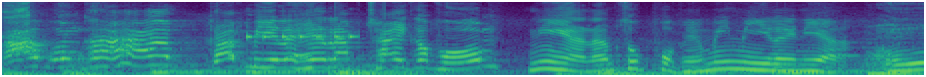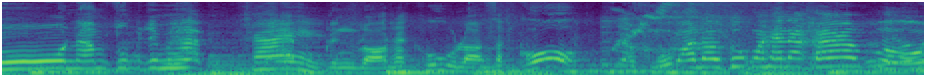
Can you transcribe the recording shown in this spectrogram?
ครับผมครับ ครับมีอะไรให้รับใช้ครับผม เนี่ยน้ำซุปผมยังไม่มีเลยเนี่ย โอ้ น้ำซุปใช่ไหมครับใช่แป๊บนึงรอสักครู่รอสักครู่เดี๋ยวผมเอาน้ำซุปมาให้นะครับผม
